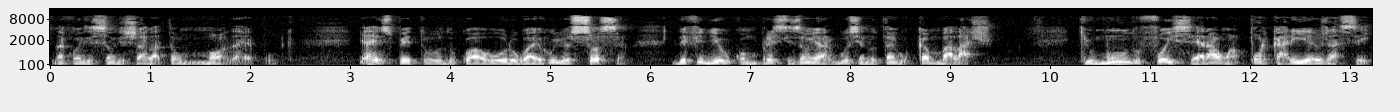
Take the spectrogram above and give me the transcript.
na condição de charlatão mor da República. E a respeito do qual o uruguaio Julio Sousa definiu como precisão e argúcia no tango Cambalacho, que o mundo foi e será uma porcaria, eu já sei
